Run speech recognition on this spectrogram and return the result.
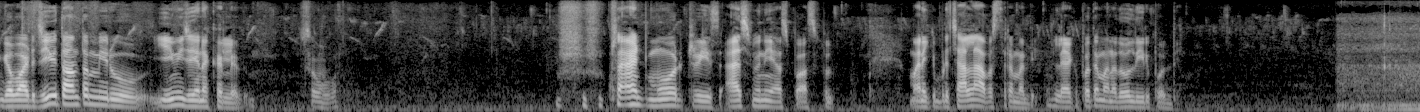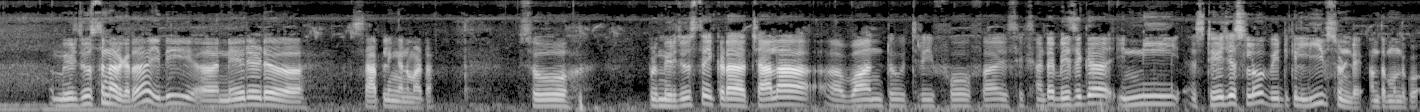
ఇక వాటి జీవితాంతం మీరు ఏమీ చేయనక్కర్లేదు. So plant more trees as many as possible మనకి ఇప్పుడు చాలా అవసరం అది. లేకపోతే మన దోలు తీరిపోద్ది. మీరు చూస్తున్నారు కదా ఇది నేరేడ్ శాప్లింగ్ అనమాట సో ఇప్పుడు మీరు చూస్తే ఇక్కడ చాలా one two three four five six అంటే బేసిక్గా ఇన్ని స్టేజెస్లో వీటికి లీవ్స్ ఉండే అంత ముందుకు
